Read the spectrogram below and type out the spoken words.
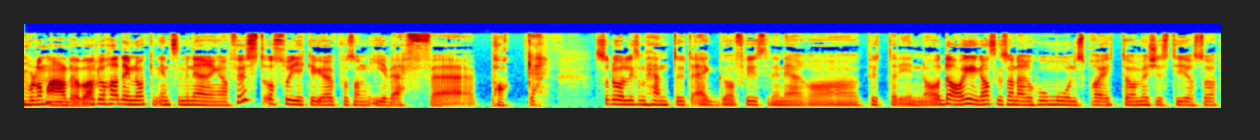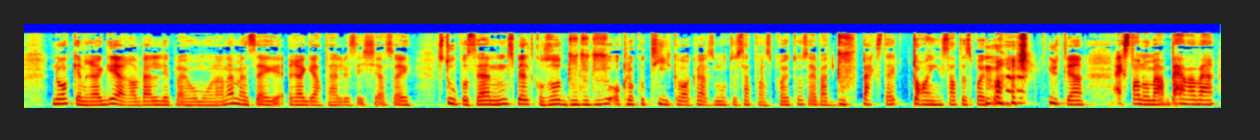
Hvordan er det da? Og da hadde jeg noen insemineringer først, og så gikk jeg over på sånn IVF-pakke. Så da liksom hente ut egg og fryse de ned og putte de inn. Og da er jeg ganske sånn der hormonsprøyte og mye styr, så noen reagerer veldig på de hormonene, mens jeg reagerte heldigvis ikke. Så jeg sto på scenen, spilte konsert, og klokka ti hver kveld så måtte du sette en sprøyte, så jeg bare duff, backstage, doing, satte sprøyta, ut igjen, ekstra noe mer, bam, bam, bam.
